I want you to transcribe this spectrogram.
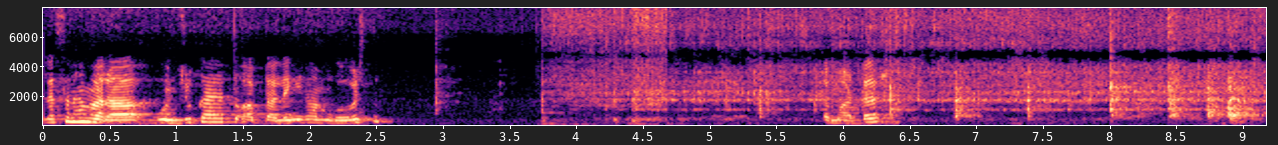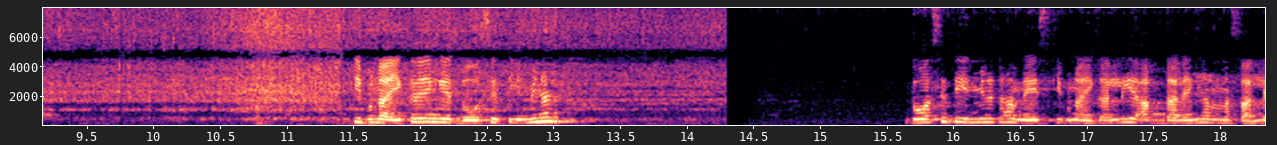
लहसुन हमारा भुन चुका है तो अब डालेंगे हम गोश्त, टमाटर। इसकी बुनाई करेंगे दो से तीन मिनट। दो से तीन मिनट हमने इसकी बुनाई कर ली। अब डालेंगे हम मसाले।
